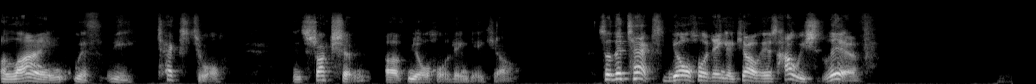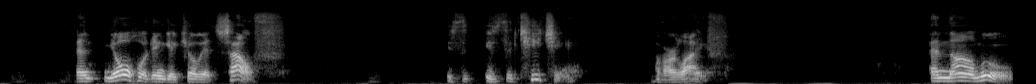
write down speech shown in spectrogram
align with the textual instruction of Myoho Renge Kyo. So the text Myoho Renge Kyo is how we should live. And Myoho Renge Kyo itself is the, is the teaching of our life. And Namu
